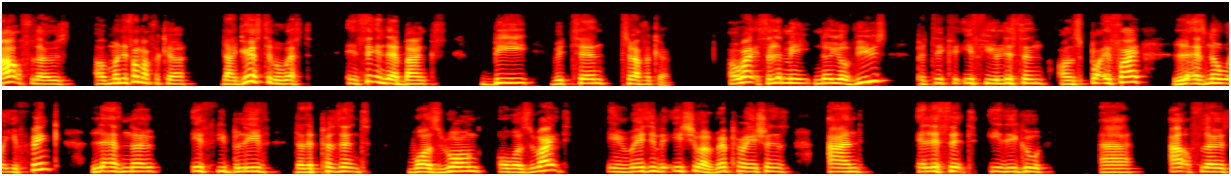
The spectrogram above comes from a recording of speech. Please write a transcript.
outflows of money from Africa that goes to the West and sit in their banks be returned to Africa? All right, so let me know your views, particularly if you listen on Spotify. Let us know what you think. Let us know if you believe that the president was wrong or was right in raising the issue of reparations and illicit, illegal uh, outflows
